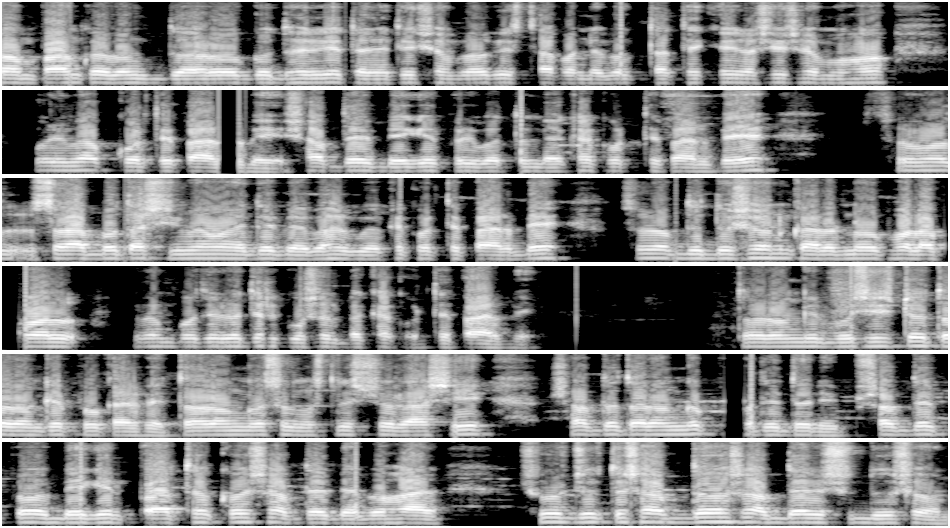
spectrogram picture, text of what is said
কম্পাঙ্ক এবং দৈর্ঘ্য দৈর্ঘ্যের নীতিক সম্পর্ক স্থাপন এবং তা থেকে রাশিসমূহ পরিমাপ করতে পারবে, শব্দের বেগের পরিবর্তন ব্যাখ্যা করতে পারবে শ্রাব্যতা সীমাময়দের ব্যবহার ব্যাখ্যা করতে পারবে শব্দ দূষণ কারণ ফলাফল এবং প্রতিরোধের কৌশল ব্যাখ্যা করতে পারবে। তরঙ্গের বৈশিষ্ট্য তরঙ্গের প্রকারভেদ। তরঙ্গ সংশ্লিষ্ট রাশি শব্দ তরঙ্গ প্রতিধ্বনি। শব্দের বেগের পার্থক্য, শব্দের ব্যবহার সুরযুক্ত শব্দ, শব্দের দূষণ।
